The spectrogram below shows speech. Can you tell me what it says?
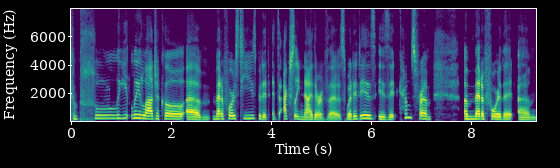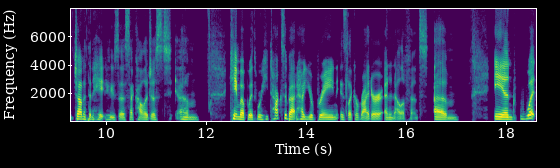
completely logical um, metaphors to use, but it, it's actually neither of those. What it is, is it comes from a metaphor that um, Jonathan Haidt, who's a psychologist, um, came up with, where he talks about how your brain is like a rider and an elephant. Um, and what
